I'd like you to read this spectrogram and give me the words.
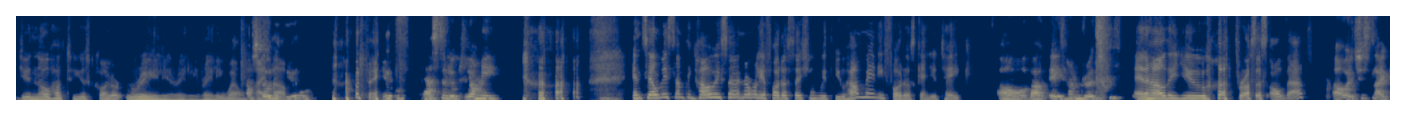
You know how to use color really, really, really well. I Also, do love you? Thanks. it has to look yummy. and tell me something. How is uh, normally a photo session with you? How many photos can you take? Oh, about 800. And how do you process all that? oh, it's just like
